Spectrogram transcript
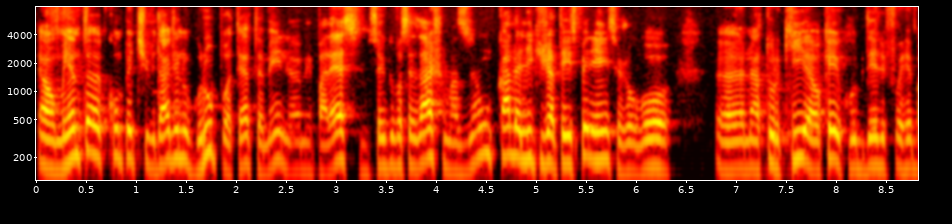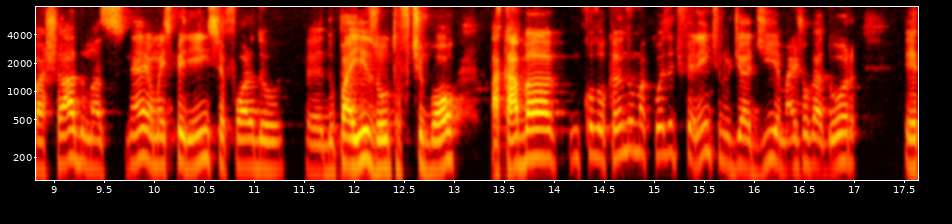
É, aumenta a competitividade no grupo até também, né, me parece. Não sei o que vocês acham, mas é um cara ali que já tem experiência, jogou Uh, na Turquia, ok, o clube dele foi rebaixado, mas né, é uma experiência fora do, uh, do país, outro futebol, acaba colocando uma coisa diferente no dia a dia, mais jogador uh,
